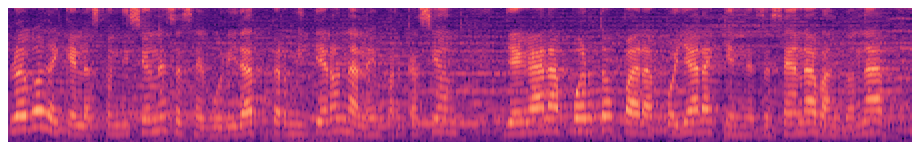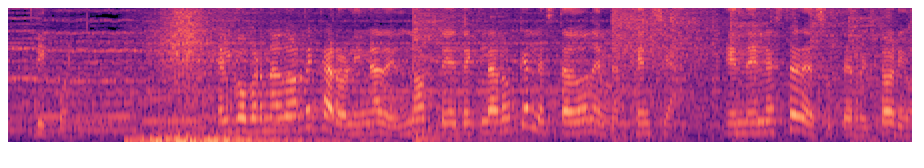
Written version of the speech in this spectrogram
luego de que las condiciones de seguridad permitieron a la embarcación llegar a puerto para apoyar a quienes desean abandonar Trípoli. El gobernador de Carolina del Norte declaró que el estado de emergencia en el este de su territorio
